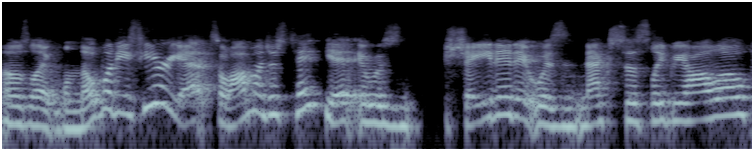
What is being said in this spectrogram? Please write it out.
I was like, well, nobody's here yet. So I'm going to just take it. It was shaded. It was next to Sleepy Hollow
